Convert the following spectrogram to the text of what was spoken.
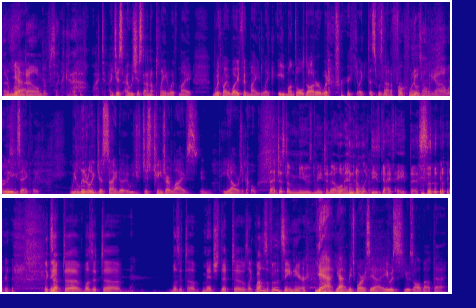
that Yeah. rundown, just like what? Ah, what I just I was just on a plane with my with my wife and my like eight month old daughter or whatever. like this was not a for who flight. knows how many hours. exactly. We literally just signed a. We just changed our lives in eight hours ago. That just amused me to no end. I'm like, these guys hate this. Except, uh, was it uh, was it uh, Mitch that uh, was like, "Well, there's a food scene here." Yeah, yeah, Mitch Morse. Yeah, he was he was all about that.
